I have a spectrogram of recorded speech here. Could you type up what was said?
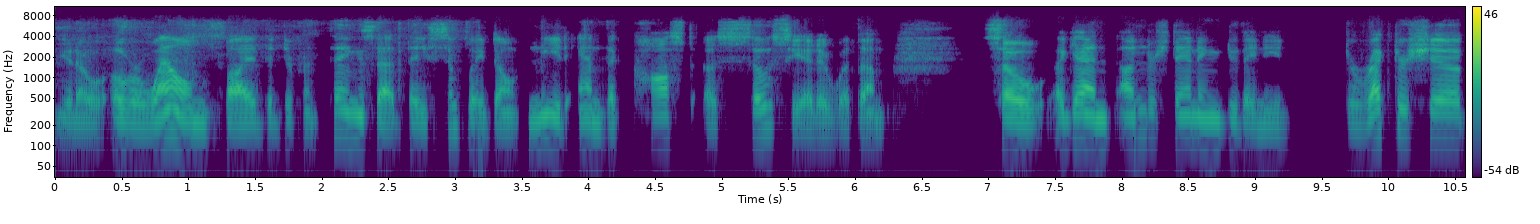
you know, overwhelmed by the different things that they simply don't need and the cost associated with them. So again, understanding, do they need directorship,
